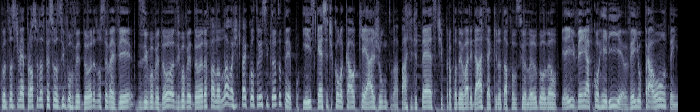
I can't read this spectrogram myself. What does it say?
quando você estiver próximo das pessoas desenvolvedoras, você vai ver desenvolvedor, desenvolvedora falando, não, a gente vai construir isso em tanto tempo. E esquece de colocar o QA junto, a parte de teste, para poder validar se aquilo tá funcionando ou não. E aí vem a correria, vem o pra ontem,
